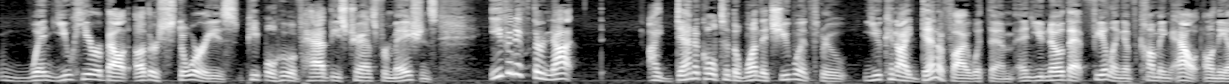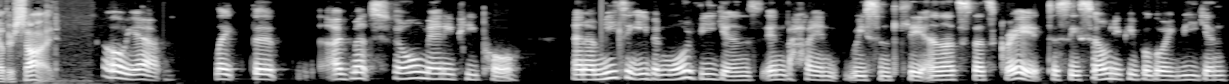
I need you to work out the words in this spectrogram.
when you hear about other stories, people who have had these transformations, even if they're not identical to the one that you went through, you can identify with them and you know that feeling of coming out on the other side. Oh yeah. Like the I've met so many people and I'm meeting even more vegans in Bahrain recently and that's that's great to see so many people going vegan.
